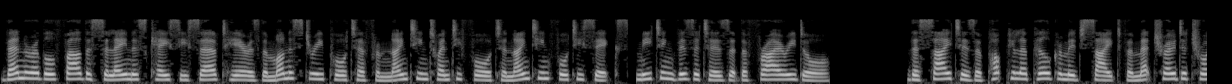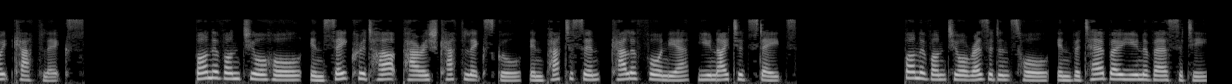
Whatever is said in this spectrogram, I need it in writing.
Venerable Father Solanus Casey served here as the monastery porter from 1924 to 1946, meeting visitors at the friary door. The site is a popular pilgrimage site for Metro Detroit Catholics. Bonaventure Hall, in Sacred Heart Parish Catholic School, in Patterson, California, United States. Bonaventure Residence Hall, in Viterbo University,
